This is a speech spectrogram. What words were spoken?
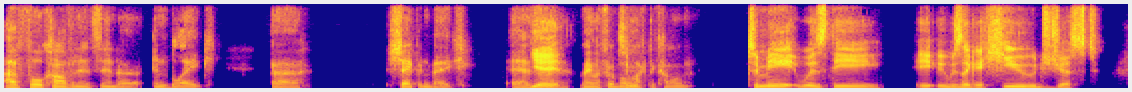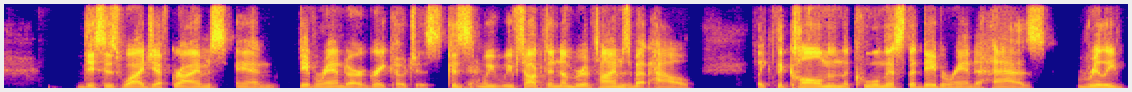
I have full confidence in uh in Blake, uh, shape and bake as yeah, uh, Baylor football like to call him to me it was the it, it, was like a huge just this is why Jeff Grimes and Dave Aranda are great coaches because yeah. we we've talked a number of times about how like the calm and the coolness that Dave Aranda has really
